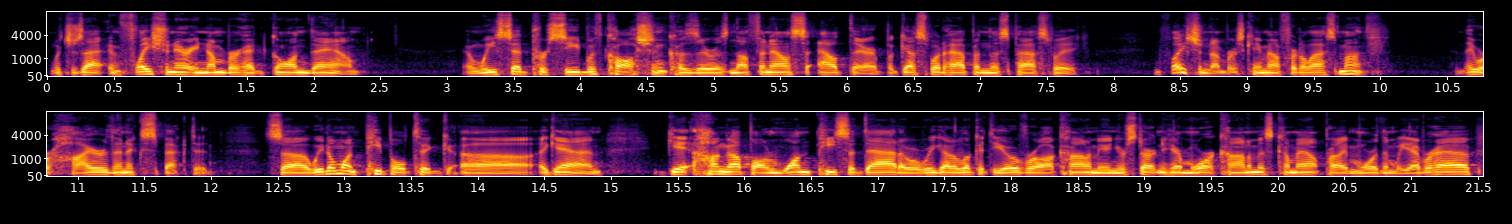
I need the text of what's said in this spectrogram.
which is that inflationary number had gone down. And we said proceed with caution because there is nothing else out there. But guess what happened this past week? Inflation numbers came out for the last month, and they were higher than expected. So we don't want people to, uh, again, get hung up on one piece of data where we got to look at the overall economy. And you're starting to hear more economists come out, probably more than we ever have,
